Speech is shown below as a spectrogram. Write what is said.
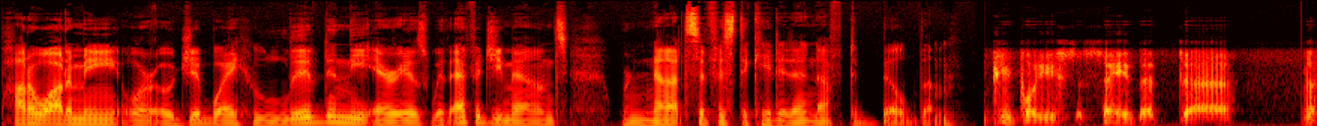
Potawatomi, or Ojibwe who lived in the areas with effigy mounds were not sophisticated enough to build them. People used to say that uh, the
